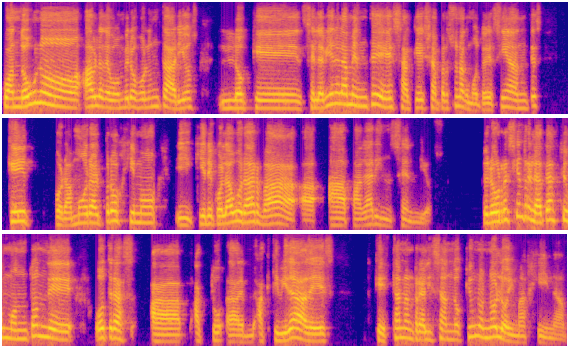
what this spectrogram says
cuando uno habla de bomberos voluntarios, lo que se le viene a la mente es aquella persona, como te decía antes, que por amor al prójimo y quiere colaborar va a, apagar incendios. Pero recién relataste un montón de otras actividades, que están realizando que uno no lo imagina.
